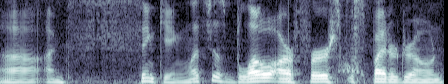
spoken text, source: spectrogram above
Uh, I'm thinking, let's just blow our first spider drone.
